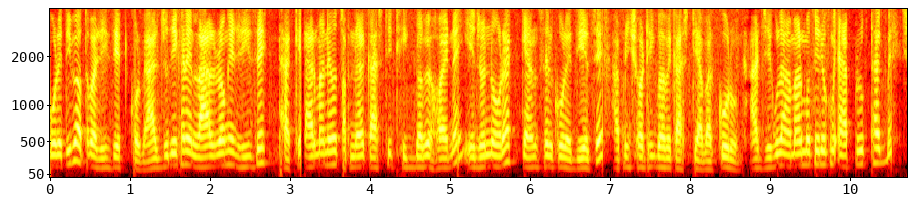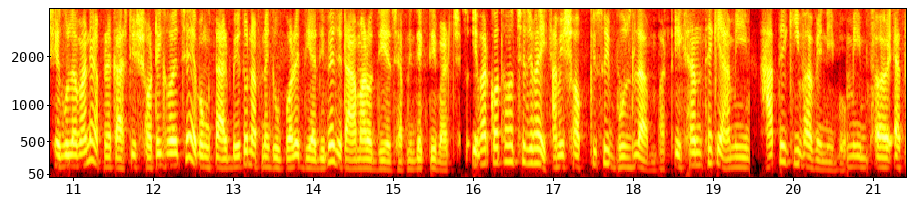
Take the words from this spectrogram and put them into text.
করে দিবে অথবা রিজেক্ট করবে। আর যদি এখানে লাল রঙের রিজেক্ট থাকে, তার মানে হচ্ছে আপনার কাজটি ঠিকভাবে হয় নাই, এজন্য ওরা ক্যান্সেল করে দিয়েছে। আপনি সঠিকভাবে কাজটি আবার করুন। আর যেগুলো আমার মতো এরকম অ্যাপ্রুভ থাকবে, সেগুলো মানে আপনার কাজটি সঠিক হয়েছে এবং তার বেতন আপনাকে উপরে দিয়ে দিবে, যেটা আমারও দিয়েছে, আপনি দেখতেই পাচ্ছেন এবার কথা হচ্ছে যে ভাই, আমি সব কিছুই বুঝলাম বাট এখান থেকে আমি হাতে কীভাবে নিব? আমি এত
